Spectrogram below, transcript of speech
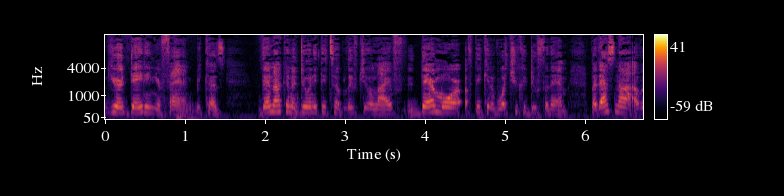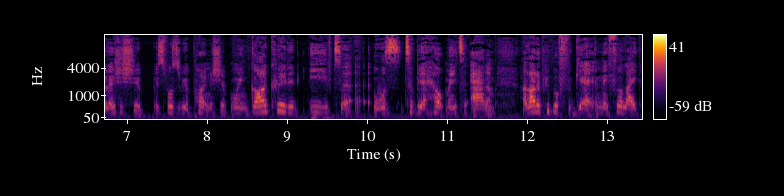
You're dating your fan because they're not going to do anything to uplift your life. They're more of thinking of what you could do for them. But that's not a relationship. It's supposed to be a partnership. When God created Eve to was to be a helpmate to Adam, a lot of people forget and they feel like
